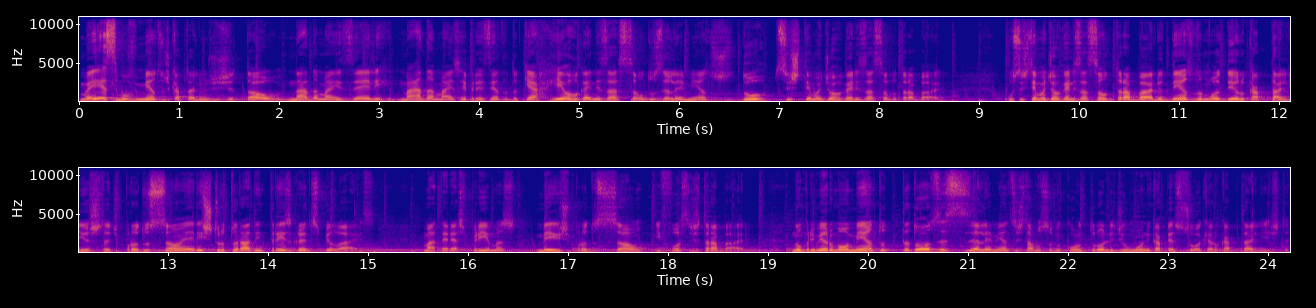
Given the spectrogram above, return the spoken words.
Mas esse movimento de capitalismo digital nada mais é, ele nada mais representa do que a reorganização dos elementos do sistema de organização do trabalho. O sistema de organização do trabalho dentro do modelo capitalista de produção é estruturado em três grandes pilares: matérias-primas, meios de produção e força de trabalho. Num primeiro momento, todos esses elementos estavam sob o controle de uma única pessoa, que era o capitalista.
